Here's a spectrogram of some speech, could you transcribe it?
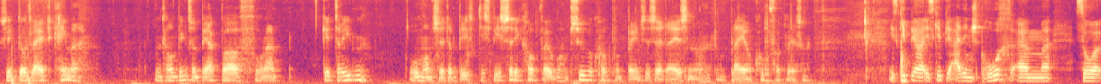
sind dort Leute gekommen und haben bei unserem Bergbau vorangetrieben. Oben haben sie halt das Bessere gehabt, weil oben haben sie Silber gehabt und bei uns ist halt Eisen und, und Blei und Kupfer gewesen. Es gibt ja, es gibt ja auch den Spruch, ähm, so,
